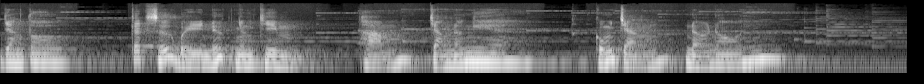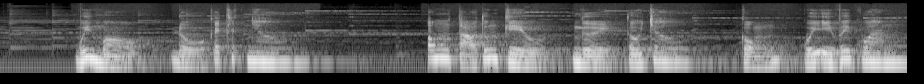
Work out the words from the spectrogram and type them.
Giang Tô Các xứ bị nước nhân chìm Thảm chẳng nỡ nghe Cũng chẳng nỡ nói. Quyên mộ đủ cách khác nhau. Ông Tào Tuấn Kiều, người Tô Châu cũng quy y với quan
